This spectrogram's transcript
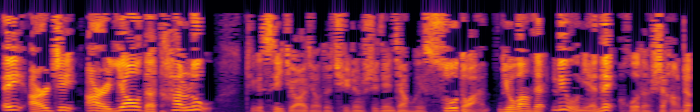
ARJ 二幺的探路，这个 C 九幺九的取证时间将会缩短，有望在六年内获得适航证。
